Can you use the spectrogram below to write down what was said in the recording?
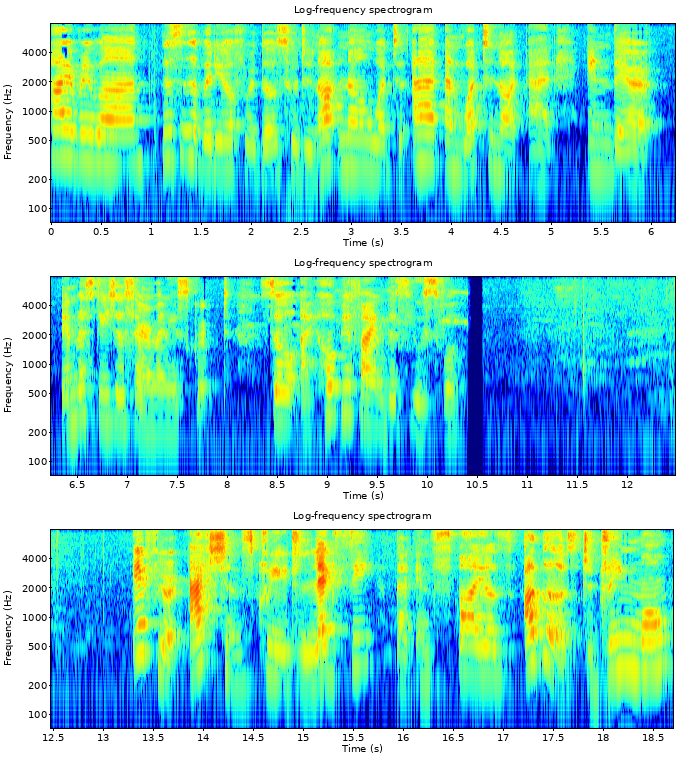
Hi everyone, this is a video for those who do not know what to add and what to not add in their investiture ceremony script. So I hope you find this useful. If your actions create legacy that inspires others to dream more,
